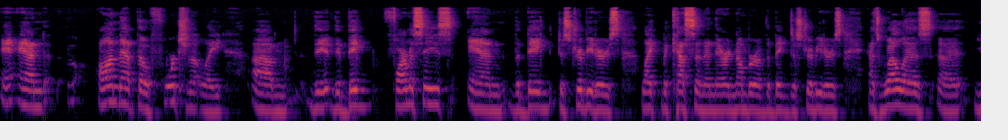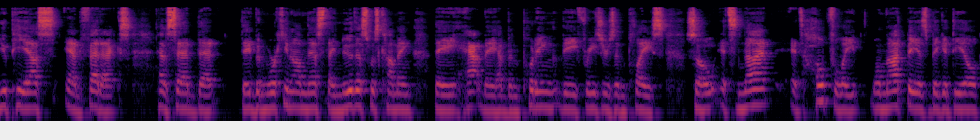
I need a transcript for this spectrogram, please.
And on that, though, fortunately, um, the the big pharmacies and the big distributors like McKesson, and there are a number of the big distributors, as well as uh, UPS and FedEx, have said that they've been working on this. They knew this was coming. They have they have been putting the freezers in place, so it's not. It's hopefully will not be as big a deal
